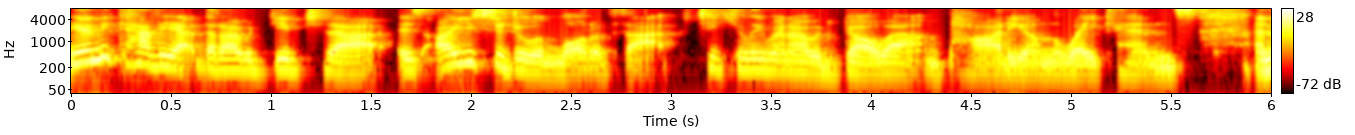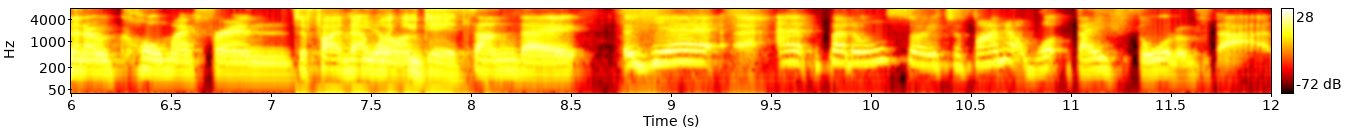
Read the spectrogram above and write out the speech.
The only caveat that I would give to that is I used to do a lot of that, particularly when I would go out and party on the weekends. And then I would call my friends to find out you know, what you did Sunday. Yeah. But also to find out what they thought of that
